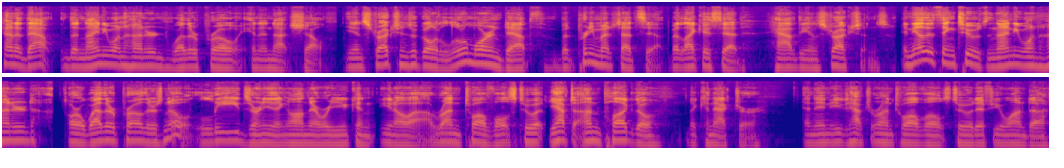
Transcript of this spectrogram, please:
kind of that the 9100 Weather Pro in a nutshell. The instructions will go a little more in depth, but pretty much that's it. But like I said, have the instructions. And the other thing too is the 9100 or Weather Pro. There's no leads or anything on there where you can you know uh, run 12 volts to it. You have to unplug the the connector, and then you'd have to run 12 volts to it if you wanted to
